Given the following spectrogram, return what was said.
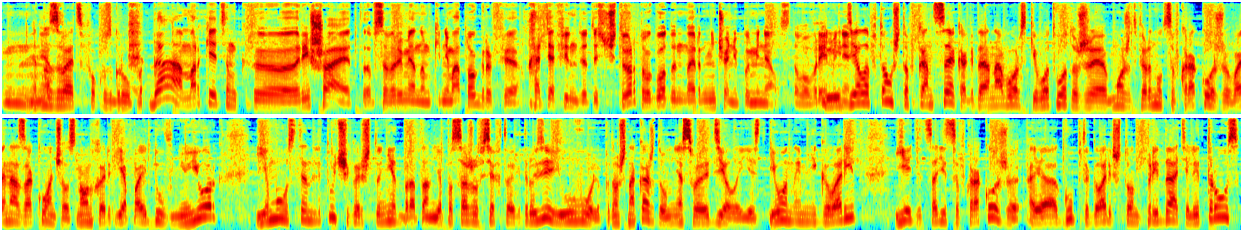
Это называется фокус-группа. Да, маркетинг э, решает в современном кинематографе, хотя фильм 2004 года, наверное, ничего не поменялось с того времени. И дело в том, что в конце, когда Наворский вот-вот уже может вернуться в Кракожию, война закончилась, но он говорит, я пойду в Нью-Йорк, ему Стэнли Тучи говорит, что нет, братан, я посажу всех твоих друзей и уволю, потому что на каждого у меня свое дело есть. И он им не говорит, едет, садится в Кракожию, а Гупта говорит, что он предатель и трус,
